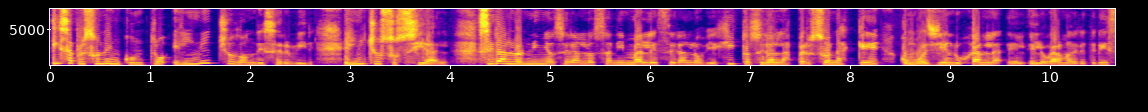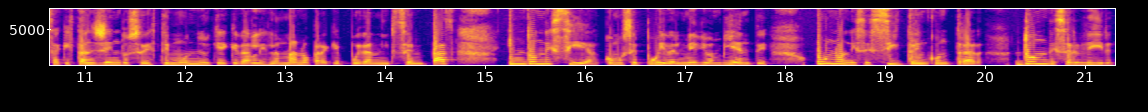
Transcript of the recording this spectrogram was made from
esa persona encontró el nicho donde servir, el nicho social. Serán los niños, serán los animales, serán los viejitos, serán las personas que, como allí en Luján, el, el, hogar Madre Teresa, que están yéndose de este mundo y que hay que darles la mano para que puedan irse en paz en donde sea, como se pueda, el medio ambiente, uno necesita encontrar dónde servir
